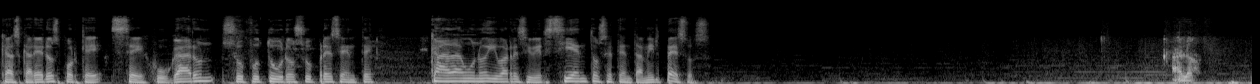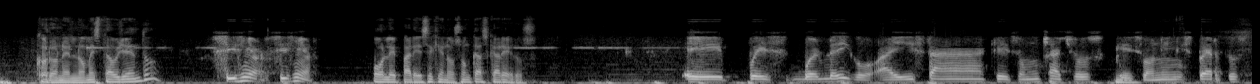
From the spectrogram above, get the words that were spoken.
Cascareros porque se jugaron su futuro, su presente. Cada uno iba a recibir 170 mil pesos. Aló. Coronel, ¿no me está oyendo? Sí, señor, sí, señor. ¿O le parece que no son cascareros? Eh, pues vuelvo le digo, ahí está que son muchachos que Mm. son inexpertos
